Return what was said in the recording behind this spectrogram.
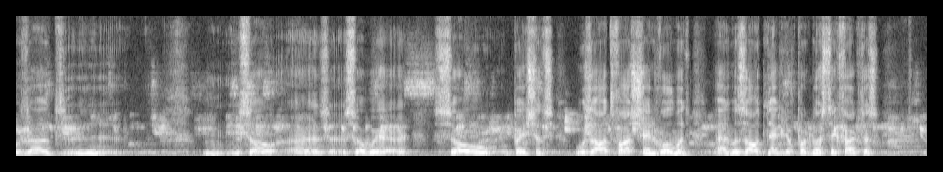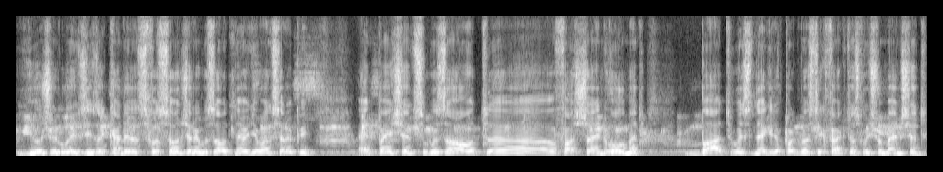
without Mm, so, uh, so we so patients without fascia involvement and without negative prognostic factors, usually these are candidates for surgery without neoadjuvant therapy, and patients without uh, fascia involvement but with negative prognostic factors, which we mentioned,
